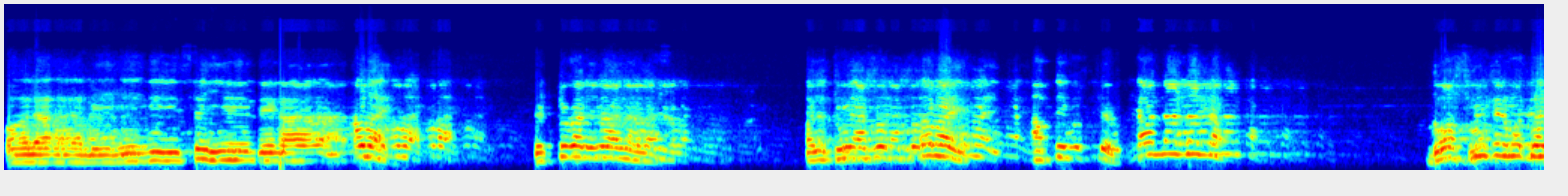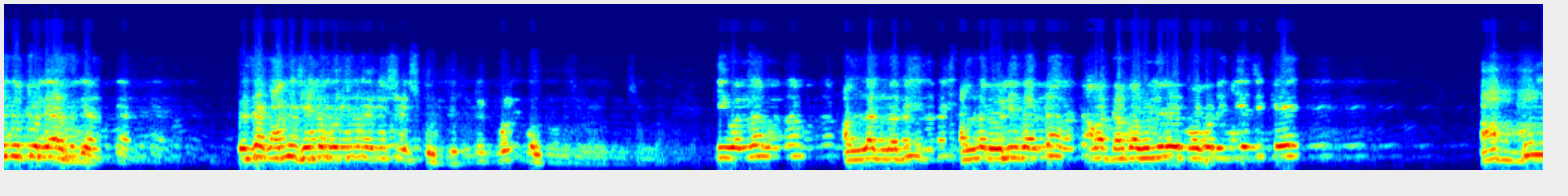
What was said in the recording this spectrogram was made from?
وعلى آله سيدنا ও ভাই একটুখানি না না না আচ্ছা তুমি আসো ও ভাই আপনি বুঝছেন না না না না দশ মিনিটের মধ্যে হয়তো চলে আসবে। আমি যেটা বলছিলাম এটা শেষ করছি এটা বলে বলতে কি বললাম? আল্লাহ নবী আল্লাহ রলি বান্দা, আমার দাদা হুজুরের কবরে গিয়েছে কে? আব্দুল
